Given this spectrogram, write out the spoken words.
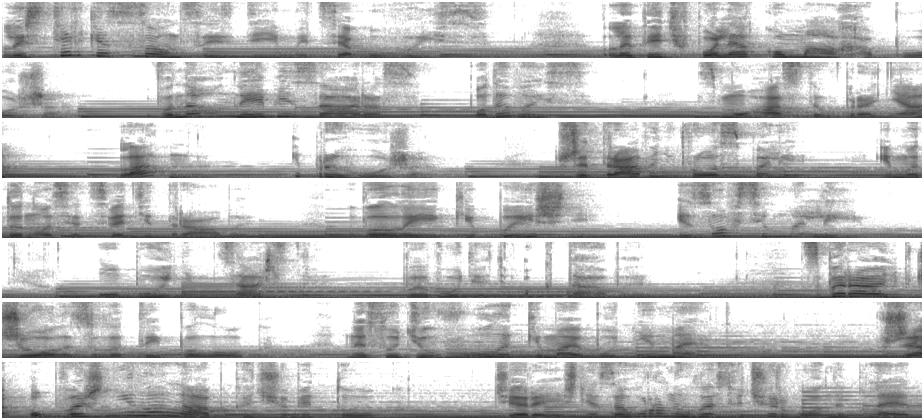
Лиш тільки сонце здійметься увись, летить в поля комаха Божа, вона у небі зараз, подивись, смугасте вбрання, ладна і пригожа. Вже травень в розпалі, і медоносять святі трави, великі, пишні і зовсім малі. У буйнім царстві виводять октави, збирають бджоли золотий пилок, несуть у вулики майбутній мед. Вже обважніла лапка чобіток, черешня загорнулась у червоний плед.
